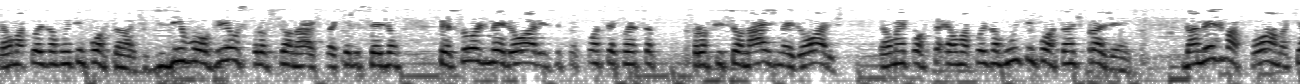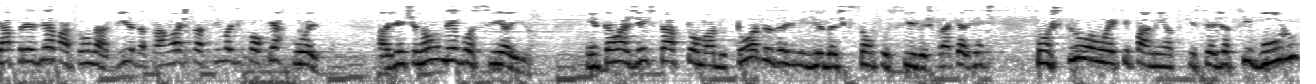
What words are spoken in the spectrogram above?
é uma coisa muito importante. Desenvolver os profissionais para que eles sejam pessoas melhores e, por consequência, profissionais melhores, é uma, é uma coisa muito importante para a gente. Da mesma forma que a preservação da vida, para nós, está acima de qualquer coisa. A gente não negocia isso. Então, a gente está tomando todas as medidas que são possíveis para que a gente construa um equipamento que seja seguro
